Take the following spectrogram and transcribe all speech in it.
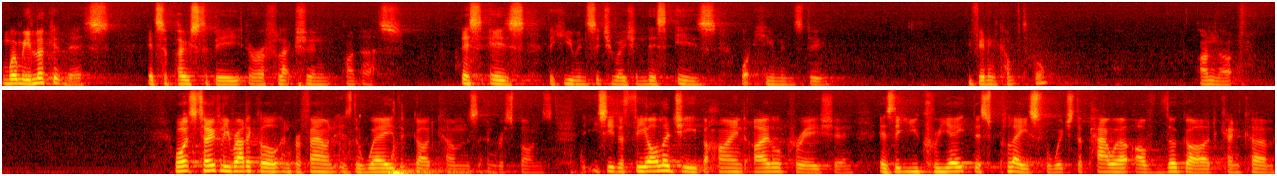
And when we look at this, it's supposed to be a reflection on us. This is the human situation. This is what humans do. You feeling comfortable? I'm not. What's totally radical and profound is the way that God comes and responds. You see, the theology behind idol creation is that you create this place for which the power of the God can come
